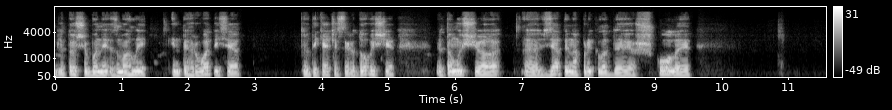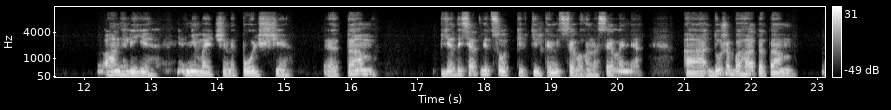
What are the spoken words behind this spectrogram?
для того, щоб вони змогли інтегруватися в дитяче середовище, тому що е, взяти, наприклад, е, школи Англії, Німеччини, Польщі, там 50% тільки місцевого населення, а дуже багато там е,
